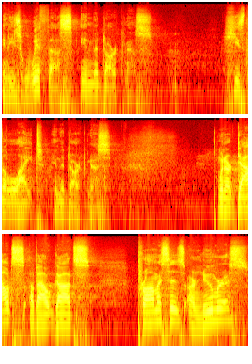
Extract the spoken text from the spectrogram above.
and He's with us in the darkness. He's the light in the darkness. When our doubts about God's promises are numerous,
